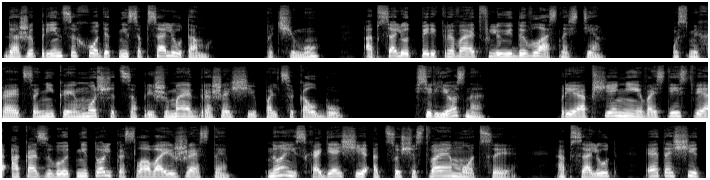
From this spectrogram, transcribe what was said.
Даже принцы ходят не с абсолютом. Почему? Абсолют перекрывает флюиды властности. Усмехается Ника и морщится, прижимает дрожащие пальцы к лбу. Серьезно? При общении воздействие оказывают не только слова и жесты, но и исходящие от существа эмоции. Абсолют — это щит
